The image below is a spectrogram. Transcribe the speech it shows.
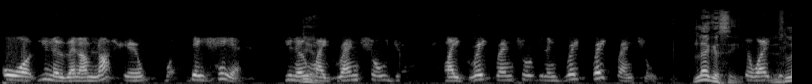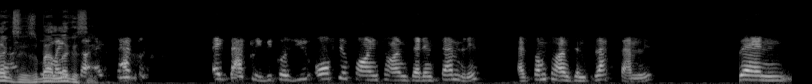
Or, you know, when I'm not here, what they have. You know, Yeah. my grandchildren, my great grandchildren, and great great grandchildren. Legacy. So I it's legacy. It's about legacy. Exactly. Exactly. Because you often find times that in families, and sometimes in black families, then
